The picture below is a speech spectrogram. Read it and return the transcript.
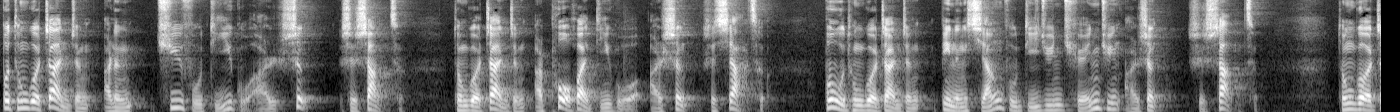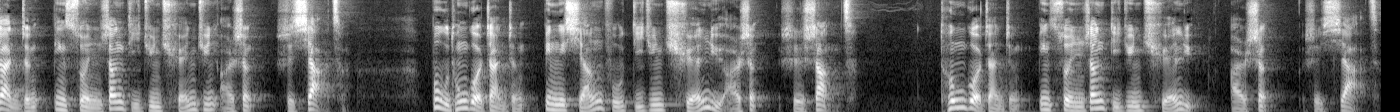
不通过战争而能屈服敌国而胜是上策，通过战争而破坏敌国而胜是下策。不通过战争并能降服敌军全军而胜是上策，通过战争并损伤敌军全军而胜是下策。不通过战争并降服敌军全旅而胜是上策，通过战争并损伤敌军全旅而胜是下策。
